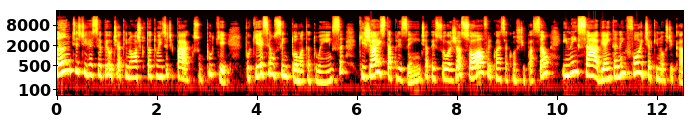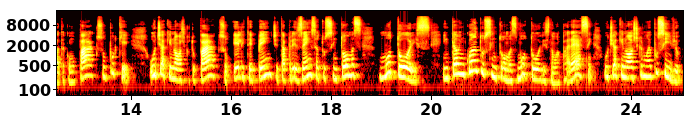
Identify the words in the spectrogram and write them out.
antes de receber o diagnóstico da doença de Parkinson. Por quê? Porque esse é um sintoma da doença que já está presente, a pessoa já sofre com essa constipação e nem sabe, ainda nem foi diagnosticada como Parkinson. Por quê? O diagnóstico do Parkinson, ele depende da presença dos sintomas motores. Então, enquanto os sintomas motores não aparecem, o diagnóstico não é possível.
